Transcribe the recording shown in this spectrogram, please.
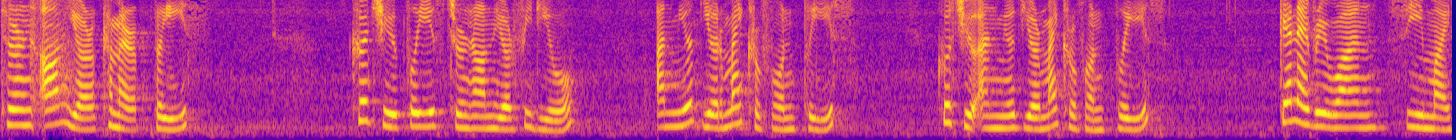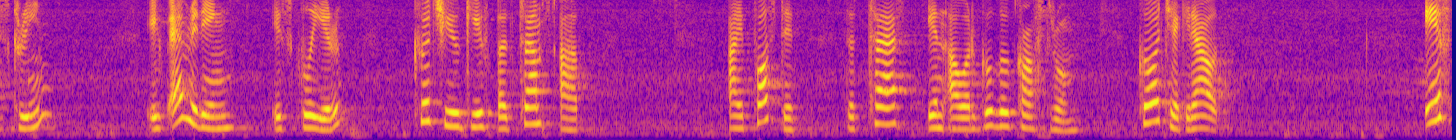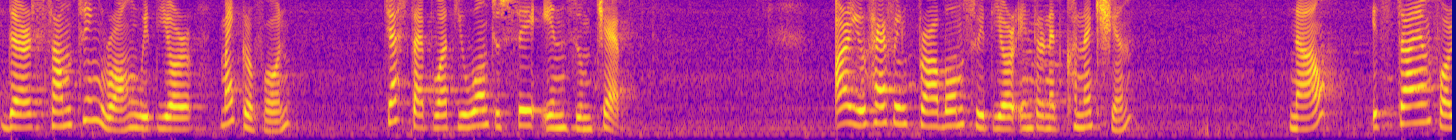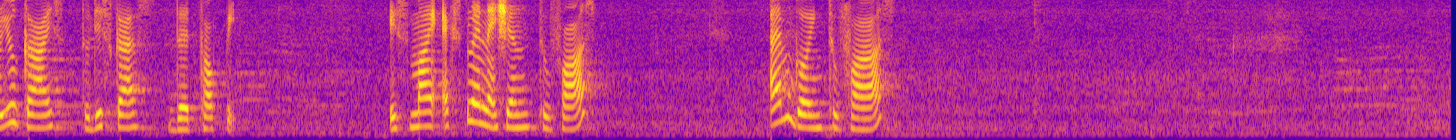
Turn on your camera, please. Could you please turn on your video? Unmute your microphone, please. Could you unmute your microphone, please? Can everyone see my screen? If everything is clear, could you give a thumbs up? I posted the test in our Google Classroom. Go check it out. If there's something wrong with your microphone, just type what you want to say in Zoom chat. Are you having problems with your internet connection? Now, it's time for you guys to discuss the topic. Is my explanation too fast? I'm going too fast.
